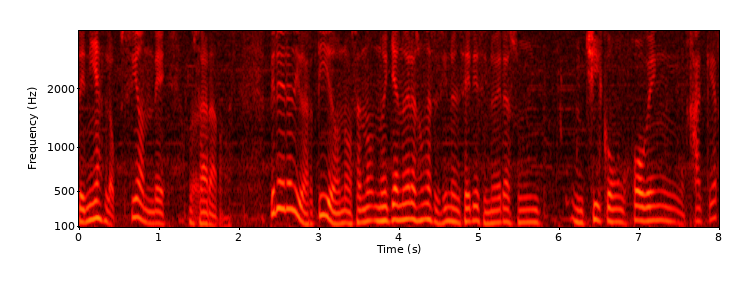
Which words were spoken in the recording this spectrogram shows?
Tenías la opción de usar armas. Pero era divertido, ¿no? O sea, no, no, ya no eras un asesino en serie, sino eras un, un chico, un joven hacker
